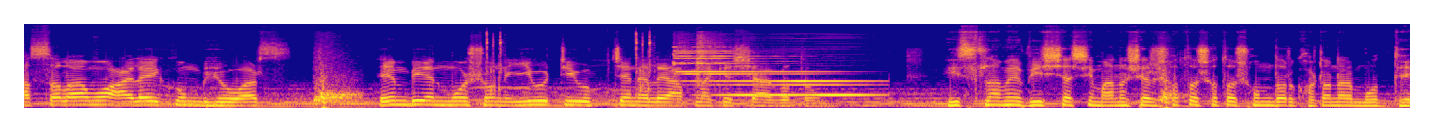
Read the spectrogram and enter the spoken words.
আসসালামু আলাইকুম ভিউয়ার্স, এমবিএন মোশন ইউটিউব চ্যানেলে আপনাকে স্বাগত ইসলামে বিশ্বাসী মানুষের শত শত সুন্দর ঘটনার মধ্যে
